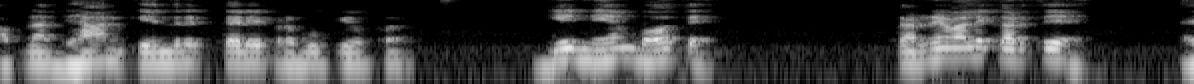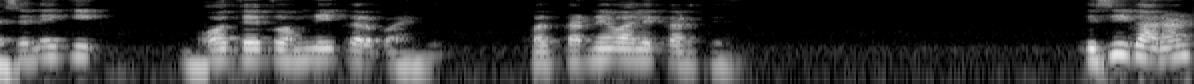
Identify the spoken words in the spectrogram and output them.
अपना ध्यान केंद्रित करे प्रभु के ऊपर। ये नियम बहुत है। करने वाले करते हैं। ऐसे नहीं कि बहुत है तो हम नहीं कर पाएँगे, पर करने वाले करते हैं। इसी कारण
